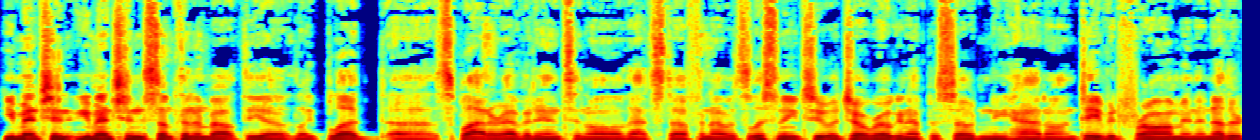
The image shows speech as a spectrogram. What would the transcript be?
You mentioned you mentioned something about the uh, like blood uh, splatter evidence and all of that stuff, and I was listening to a Joe Rogan episode, and he had on David Fromm and another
